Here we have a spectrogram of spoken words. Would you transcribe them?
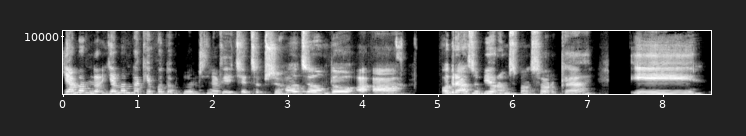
ja mam, no, ja mam takie podopieczne, wiecie, co przychodzą do AA, od razu biorą sponsorkę i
